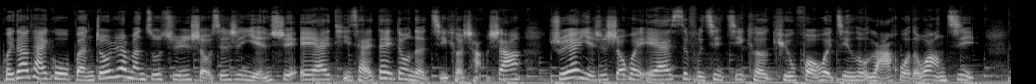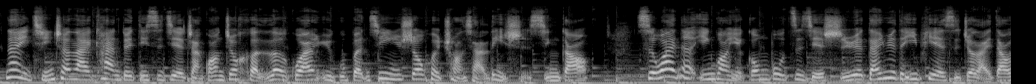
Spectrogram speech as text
回到台股，本周热门族群首先是延续 AI 题材带动的机壳厂商，主要也是受惠 AI 伺服器机壳 Q4 会进入拉货的旺季。那以秦晨来看，对第四季的展望就很乐观，预估本季营收会创下历史新高。此外呢，英广也公布字节十月单月的 EPS 就来到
